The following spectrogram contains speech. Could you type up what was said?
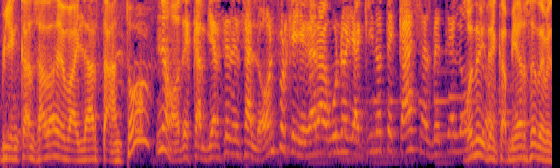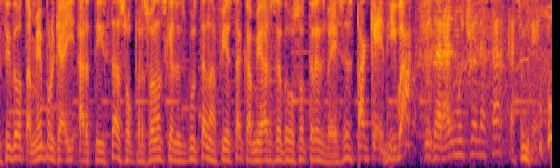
¿Bien cansada de bailar tanto? No, de cambiarse de salón, porque llegar a uno y aquí no te casas, vete al otro. Bueno, y de cambiarse de vestido también, porque hay artistas o personas que les gusta en la fiesta cambiarse dos o tres veces. ¿Para qué, diva? ¿Sudarán mucho de las arcas o qué?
